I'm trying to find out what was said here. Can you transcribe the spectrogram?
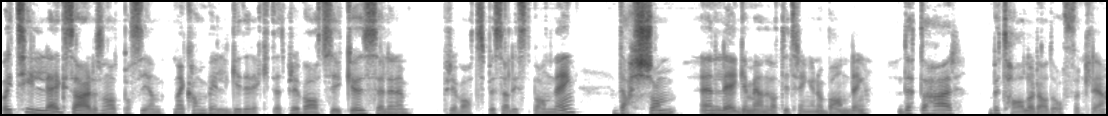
Og I tillegg så er det sånn at pasientene kan velge direkte et privat sykehus eller en privat spesialistbehandling dersom en lege mener at de trenger noe behandling. Dette her betaler da det offentlige.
